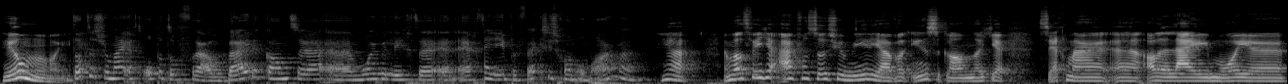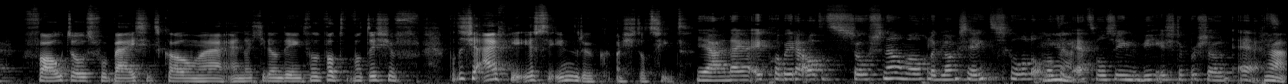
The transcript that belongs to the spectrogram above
Heel mooi. dat is voor mij echt op en top vrouw. Beide kanten eh, mooi belichten en echt ja, je imperfecties gewoon omarmen. Ja, en wat vind je eigenlijk van social media, van Instagram? Dat je zeg maar eh, allerlei mooie foto's voorbij ziet komen. En dat je dan denkt, wat, wat, wat, is, je, wat is je eigenlijk je eerste indruk als je dat ziet? Ja, nou ja, ik probeer daar altijd zo snel mogelijk langs heen te scrollen, omdat Ja. ik echt wil zien wie is de persoon echt. Ja,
